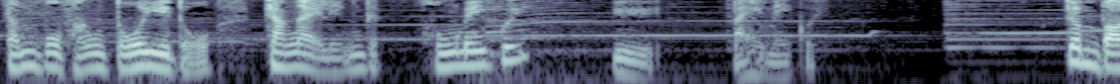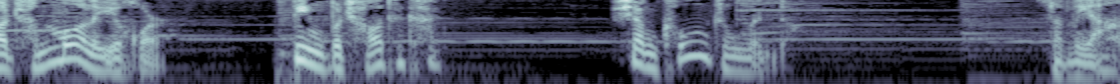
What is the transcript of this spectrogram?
咱们不妨读一读张爱玲的《红玫瑰与白玫瑰》。珍宝沉默了一会儿，并不朝他看，向空中问道：“怎么样？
